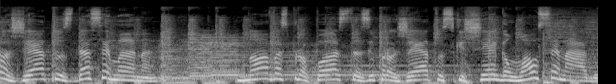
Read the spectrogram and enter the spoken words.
Projetos da Semana. Novas propostas e projetos que chegam ao Senado.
